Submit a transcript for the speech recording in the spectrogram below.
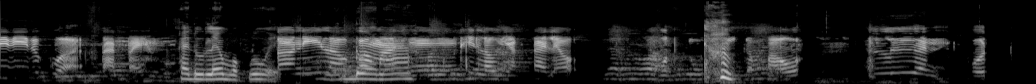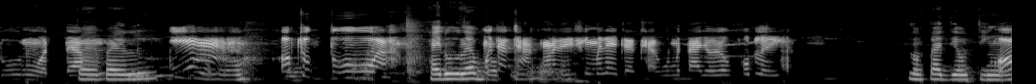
ดีๆดีกว่าตัดไป ใครดูแล้วบอกด้วย ตอนนี้เราด้ก็วยมานะถึงมุมที่เราอยากได้แล้ว กดดูที่กระเป๋า เลื่อน กดดูหนวดดไปไปลือำเย้ครบทุกตัว ใค รดูแล้วบเมื่ออกจัดฉากมาเลยทิ้งไม่ได้จัดฉากคุณมาตายเดี๋ยวเราครบเลย ลงตาเดียวจริงโอ้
